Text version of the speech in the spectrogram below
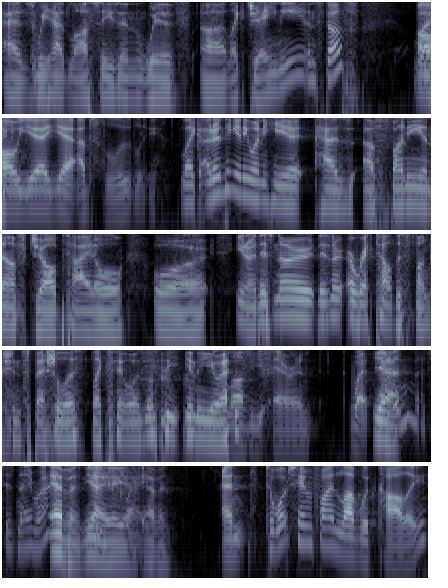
as we had last season with uh, like Janie and stuff. Like, oh yeah, yeah, absolutely. Like I don't think anyone here has a funny enough job title or you know there's no there's no erectile dysfunction specialist like there was on the in the US. Love you, Aaron. Wait, Yeah. Evan? That's his name, right? Evan, yeah, He's yeah, yeah, great. Evan. And to watch him find love with Carly,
